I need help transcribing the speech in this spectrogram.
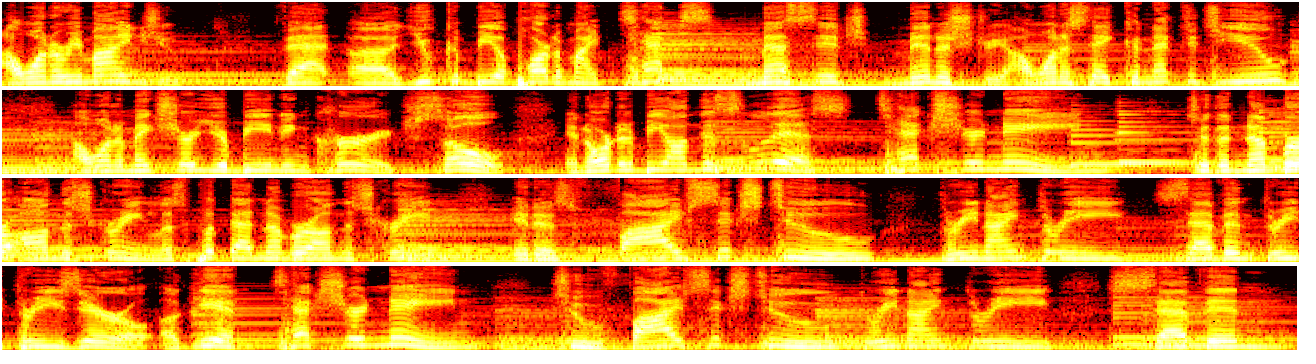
I want to remind you that uh, you could be a part of my text message ministry. I want to stay connected to you I want to make sure you're being encouraged. So, in order to be on this list, text your name to the number on the screen. Let's put that number on the screen. It is 562 393 7330. Again, text your name to 562 393 7330.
